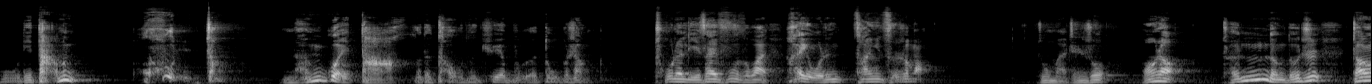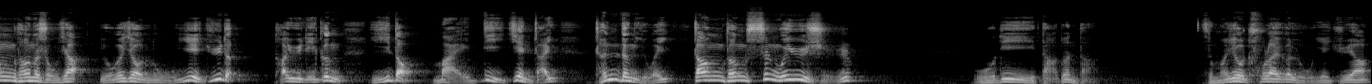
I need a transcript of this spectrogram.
武帝大怒，混账！难怪大河的口子绝不堵不上，除了李才父子外，还有人参与此事吗？钟满臣说：“皇上，臣等得知张汤的手下有个叫鲁业居的，他与李庚一道买地建宅。臣等以为张汤身为御史。”武帝打断他：“怎么又出来个鲁夜居啊？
